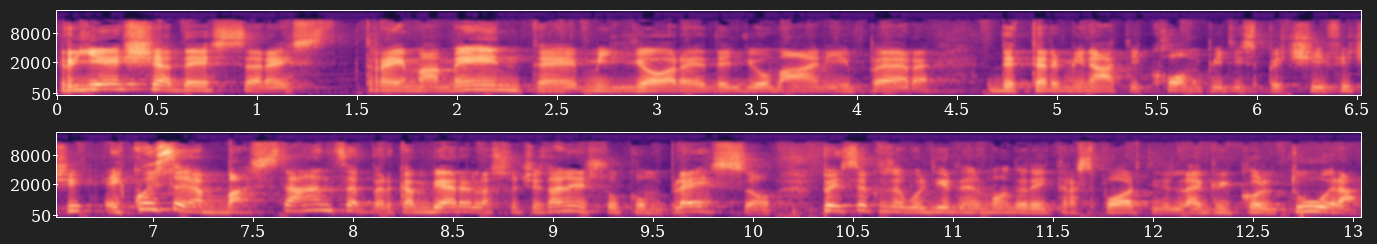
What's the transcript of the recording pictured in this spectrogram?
Riesce ad essere estremamente migliore degli umani per determinati compiti specifici e questo è abbastanza per cambiare la società nel suo complesso. Pensa cosa vuol dire nel mondo dei trasporti, dell'agricoltura,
